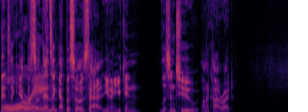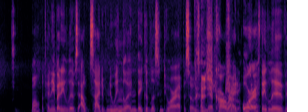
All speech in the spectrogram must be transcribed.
That's like episode. That's like episodes that you know you can listen to on a car ride. Well, if anybody lives outside of New England, they could listen to our episodes on their car ride. true, Or true. if they live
